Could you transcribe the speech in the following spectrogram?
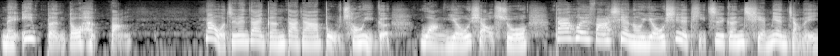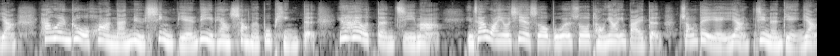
每一本都很棒。那我这边再跟大家补充一个网游小说，大家会发现哦，游戏的体制跟前面讲的一样，它会弱化男女性别力量上的不平等，因为它有等级嘛。你在玩游戏的时候，不会说同样一百等，装备也一样，技能点一样，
